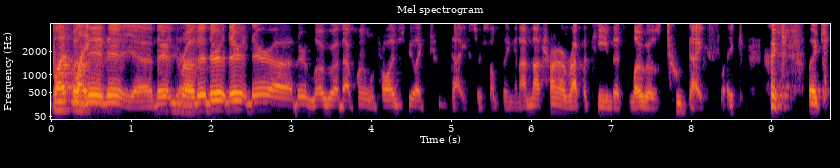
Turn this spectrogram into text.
But, but like, they're, they're, yeah, they're, yeah. bro, their their their their uh, their logo at that point would probably just be like two dice or something. And I'm not trying to rep a team that's logos two dice. Like, like, like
